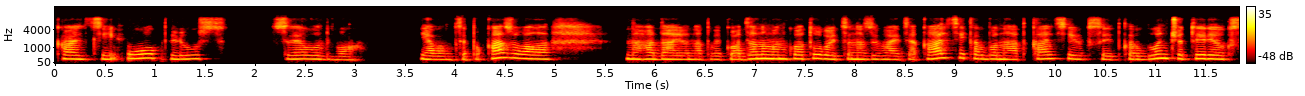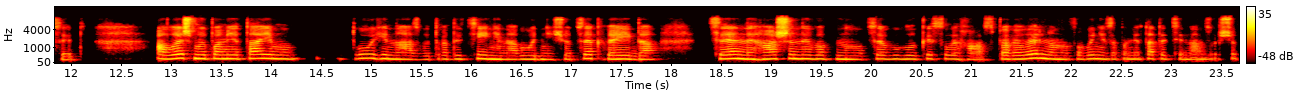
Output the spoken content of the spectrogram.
кальцій О плюс СО2. Я вам це показувала. Нагадаю, наприклад, за номенклатурою це називається кальцій карбонат, кальцій оксид, карбон 4 оксид. Але ж ми пам'ятаємо другі назви, традиційні народні, що це крейда, це негашене вапно, це вуглекислий газ. Паралельно ми повинні запам'ятати ці назви, щоб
